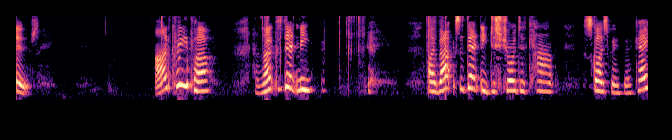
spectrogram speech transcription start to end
news. Our creeper has accidentally. I've accidentally destroyed a ca- skyscraper, okay?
